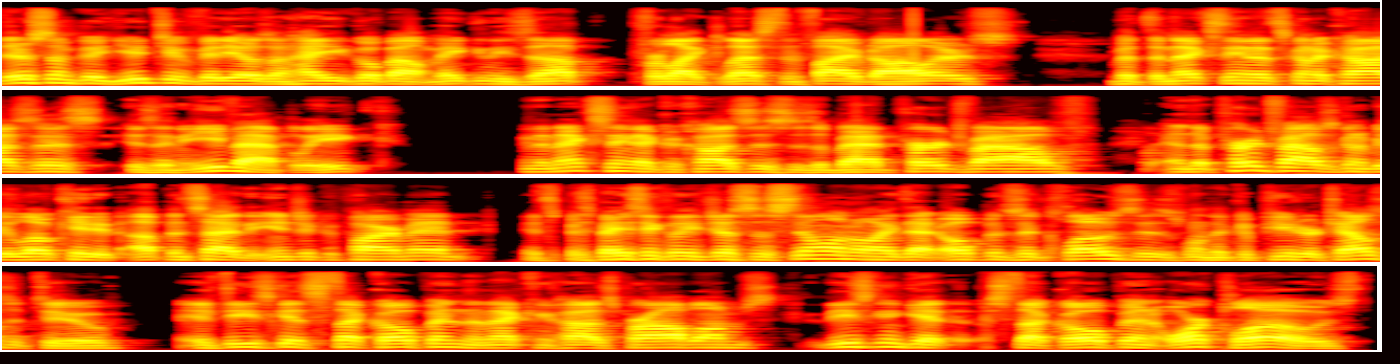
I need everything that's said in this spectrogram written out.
There's some good YouTube videos on how you go about making these up for like less than $5. But the next thing that's going to cause this is an evap leak. And the next thing that could cause this is a bad purge valve. And the purge valve is going to be located up inside the engine compartment. It's basically just a solenoid that opens and closes when the computer tells it to. If these get stuck open, then that can cause problems. These can get stuck open or closed.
